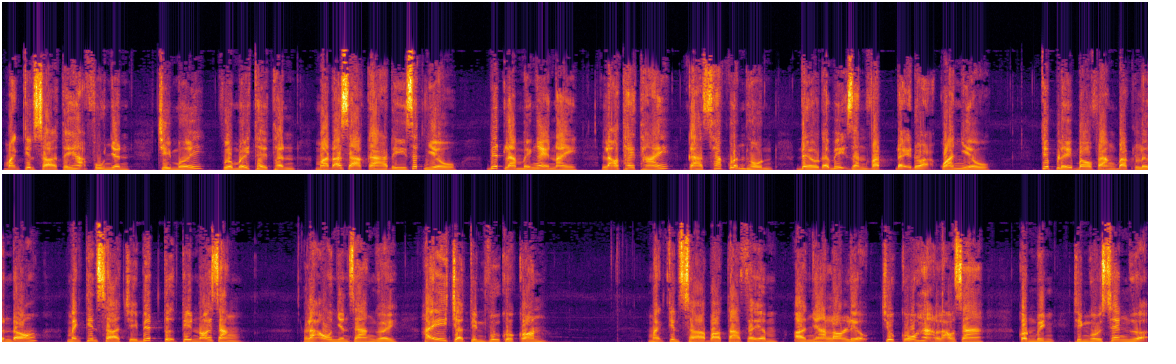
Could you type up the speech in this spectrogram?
Mạnh Thiên Sở thấy hạ phu nhân Chỉ mới vừa mấy thời thần Mà đã già cả đi rất nhiều. Biết là mấy ngày nay, Lão thái thái, cả xác lẫn hồn Đều đã bị dằn vặt đậy đọa quá nhiều. Tiếp lấy bao vàng bạc lớn đó, Mạnh Thiên Sở chỉ biết tự tin nói rằng, Lão nhân gia người, Hãy trở tin vui của con. Mạnh Thiên Sở bảo tả dây âm Ở nhà lo liệu, chiếu cố hạ lão ra còn mình thì ngồi xe ngựa,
